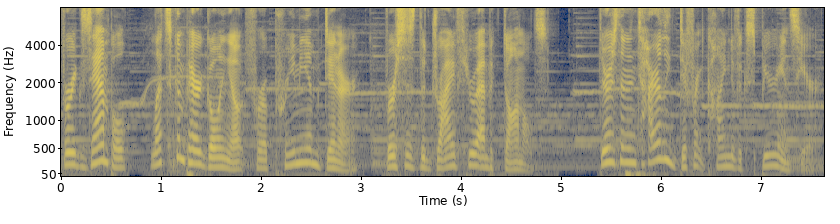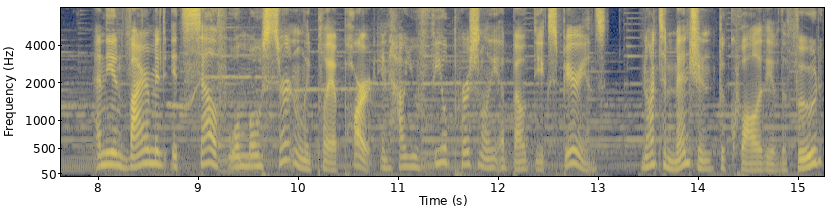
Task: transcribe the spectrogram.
For example, let's compare going out for a premium dinner versus the drive-through at McDonald's. There's an entirely different kind of experience here, and the environment itself will most certainly play a part in how you feel personally about the experience not to mention the quality of the food,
